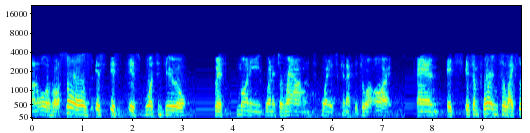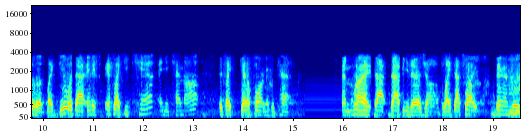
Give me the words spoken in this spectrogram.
on all of our souls is is is what to do with money when it's around when it's connected to our art and it's it's important to like sort of like deal with that and if if like you can't and you cannot it's like get a partner who can and, and, like that that be their job like that's why bands will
